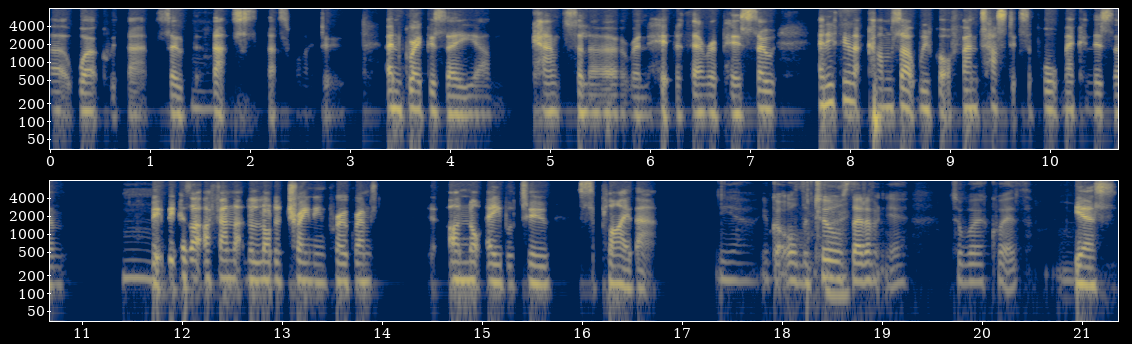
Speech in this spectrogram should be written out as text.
uh, work with that. So th- Mm. that's that's what I do. And Greg is a um, counselor and hypnotherapist. So anything that comes up, we've got a fantastic support mechanism Mm. be- because I, I found that a lot of training programs are not able to supply that. Yeah. You've got all the tools there, haven't you, to work with? Yes.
